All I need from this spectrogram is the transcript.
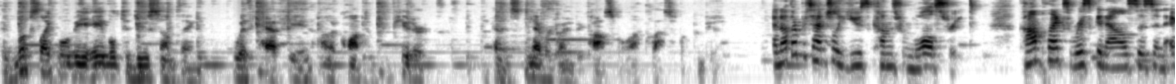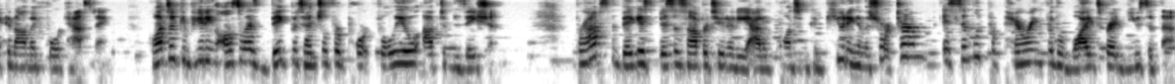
it looks like we'll be able to do something with caffeine on a quantum computer, and it's never going to be possible on a classical computer. Another potential use comes from Wall Street complex risk analysis and economic forecasting. Quantum computing also has big potential for portfolio optimization. Perhaps the biggest business opportunity out of quantum computing in the short term is simply preparing for the widespread use of them.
